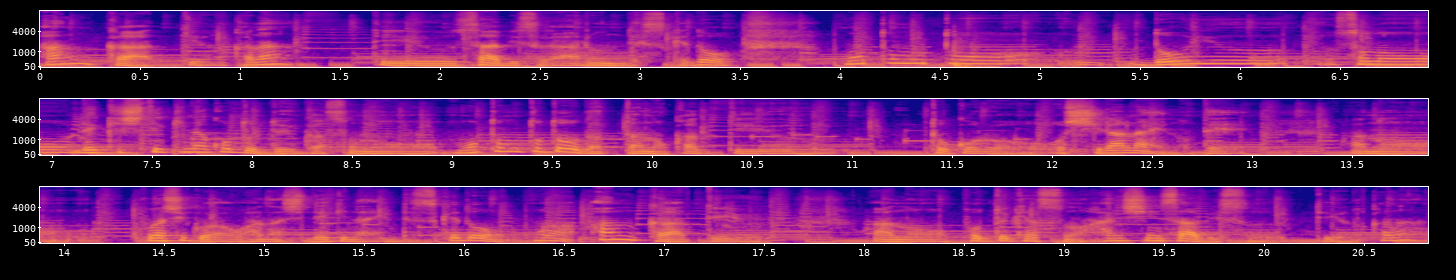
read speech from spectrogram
アンカーっていうのかな？っていうサービスがあるんですけどもともとどういうその歴史的なことというかもともとどうだったのかっていうところを知らないのであの詳しくはお話できないんですけど、まあ、アンカーっていうあのポッドキャストの配信サービスっていうのかな。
